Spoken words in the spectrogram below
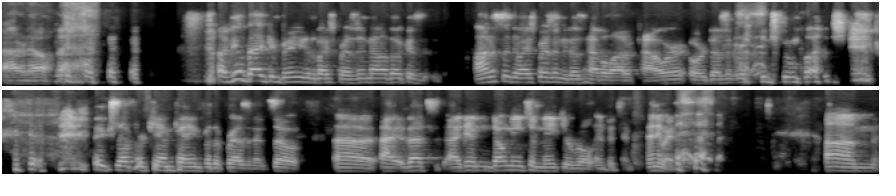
I don't know. I feel bad comparing you to the vice president now, though, because honestly, the vice president doesn't have a lot of power or doesn't really do much except for campaign for the president. So uh, I, that's I didn't don't mean to make your role impotent. Anyway. Um,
